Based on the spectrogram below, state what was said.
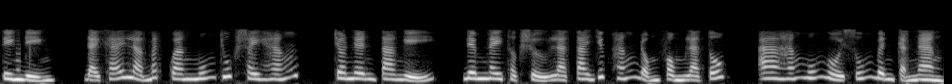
tiền điện, đại khái là bách quan muốn chuốt say hắn, cho nên ta nghĩ, đêm nay thật sự là ta giúp hắn động phòng là tốt, a hắn muốn ngồi xuống bên cạnh nàng,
